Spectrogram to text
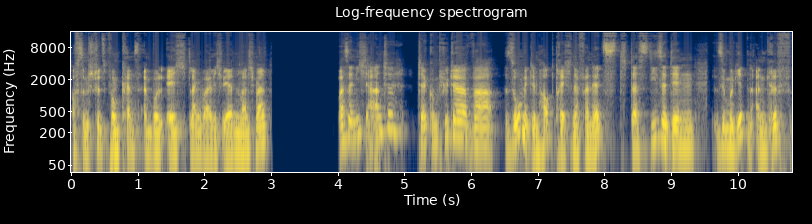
auf so einem Stützpunkt kann es einem wohl echt langweilig werden manchmal. Was er nicht ahnte, der Computer war so mit dem Hauptrechner vernetzt, dass diese den simulierten Angriff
